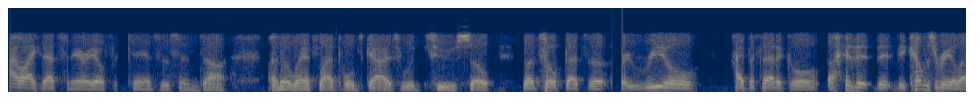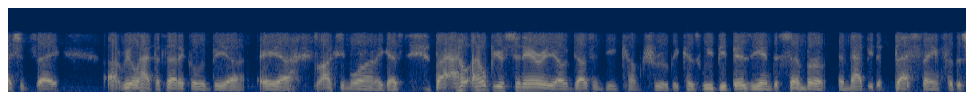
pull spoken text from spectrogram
I like that scenario for Kansas, and uh, I know Lance Leipold's guys would too. So let's hope that's a, real hypothetical uh, that, that becomes real, I should say. Uh, real hypothetical would be a, a, a oxymoron, I guess. But I, I hope your scenario does indeed come true because we'd be busy in December, and that'd be the best thing for this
